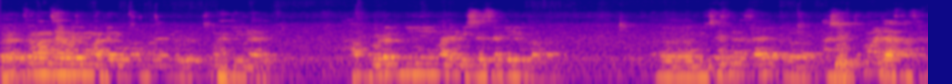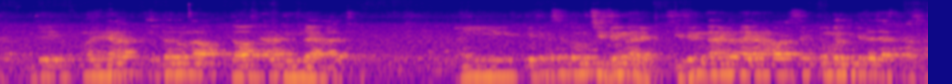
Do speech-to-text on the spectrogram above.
भरत चव्हाण साहेबांच्या माध्यमातून मला प्रोडक्टची माहिती मिळाली. हा प्रोडक्ट मी माझ्या मिसेसचा केला होता. मिसेसला कसं आहे अं, अशक्तपणा जास्त असायचा म्हणजे महिन्याला एकदा दोन दवा दवाखान्याला घेऊन जायला लागतं आणि इथे कसं दोन सिझरिंग झाले. सिझरिंग करायला पहिला मला असेल कंबर दुखीचा जास्त असा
